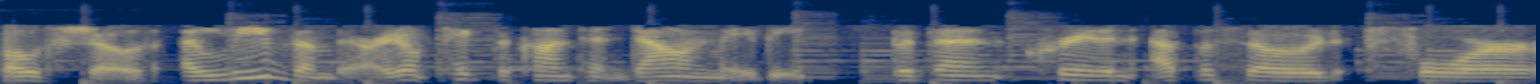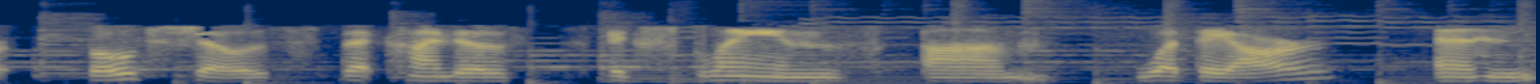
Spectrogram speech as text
both shows. I leave them there. I don't take the content down maybe, but then create an episode for both shows that kind of explains, um, what they are. And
